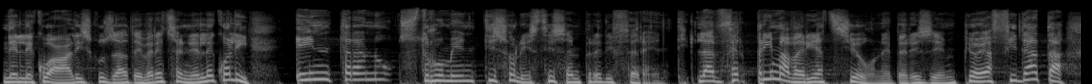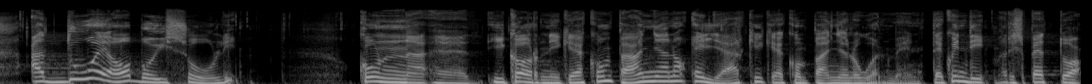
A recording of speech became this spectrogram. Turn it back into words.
nelle quali, scusate, variazioni nelle quali entrano strumenti solisti sempre differenti. La ver- prima variazione, per esempio, è affidata a due oboi soli con eh, i corni che accompagnano e gli archi che accompagnano ugualmente. Quindi rispetto a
